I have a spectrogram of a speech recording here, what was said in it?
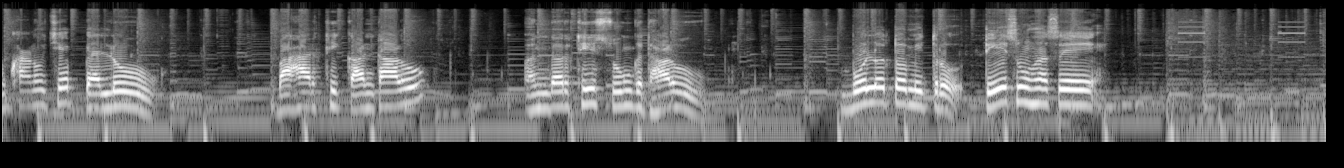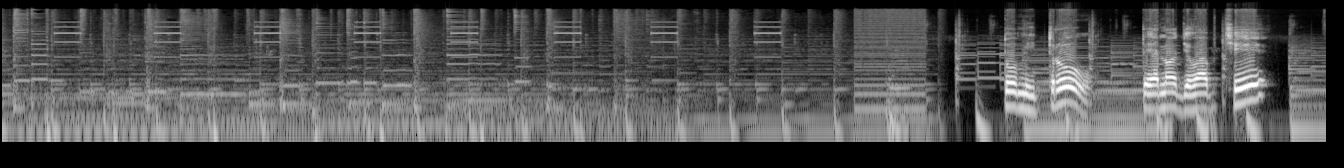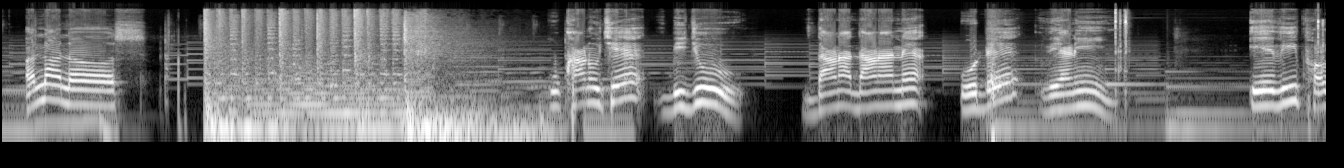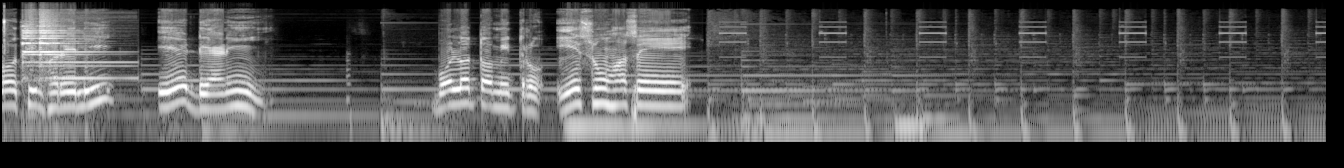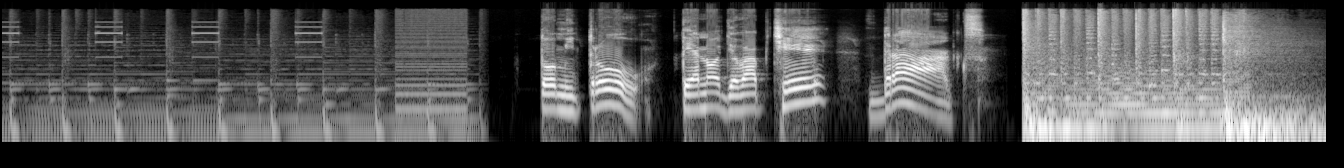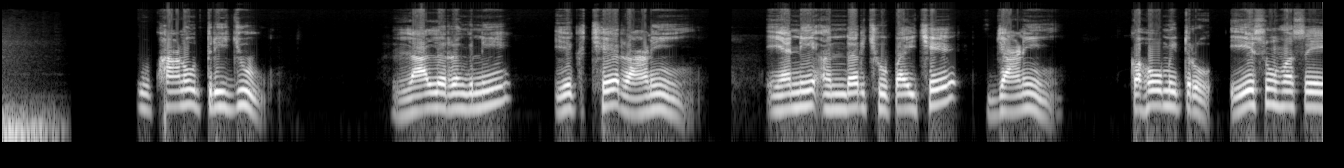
ઉખાણું છે પહેલું. બહારથી કાંટાળું, અંદરથી સૂંઘ બોલો તો મિત્રો, તે શું હશે? તો મિત્રો, તેનો જવાબ છે અનાનસ. ઉખાણું છે. બીજું, દાણા દાણાને ઓઢે વેણી. એવી ફળોથી ભરેલી એ ડેણી. બોલો તો મિત્રો, એ શું હશે? તો મિત્રો, તેનો જવાબ છે દ્રાક્ષ ઉખાણું ત્રીજું. લાલ રંગની એક છે રાણી. એની અંદર છુપાઈ છે જાણી. કહો મિત્રો, એ શું હશે?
